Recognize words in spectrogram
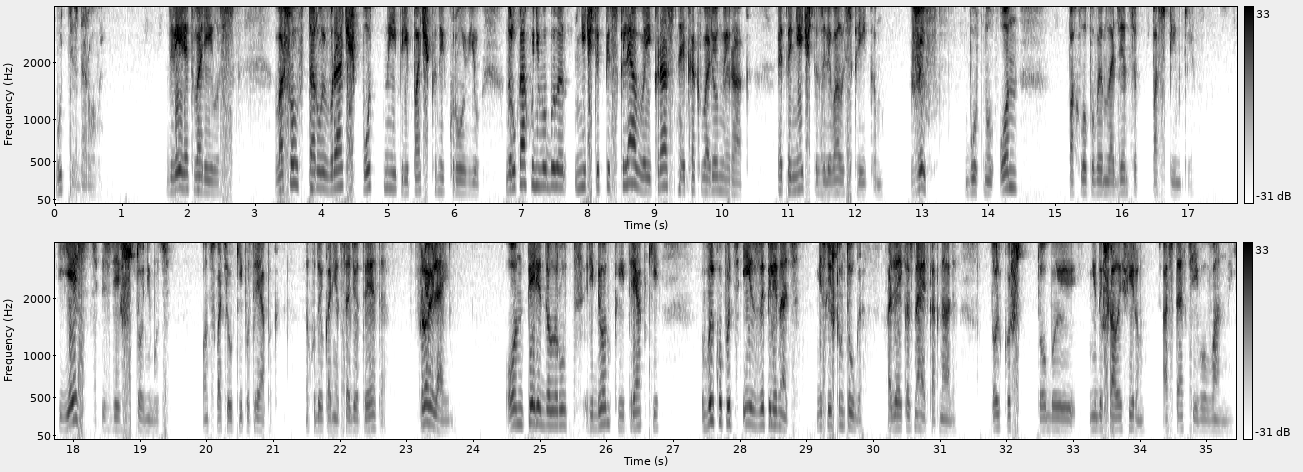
Будьте здоровы. Дверь отворилась. Вошел второй врач, потный и перепачканный кровью. На руках у него было нечто песклявое и красное, как вареный рак. Это нечто заливалось криком. «Жив!» — буркнул он, похлопывая младенца по спинке. «Есть здесь что-нибудь?» Он схватил кипу тряпок. На худой конец сойдет и это. «Фройляйн!» Он передал Рут ребенка и тряпки. «Выкупать и запеленать. Не слишком туго. Хозяйка знает, как надо. Только чтобы не дышал эфиром. Оставьте его в ванной».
